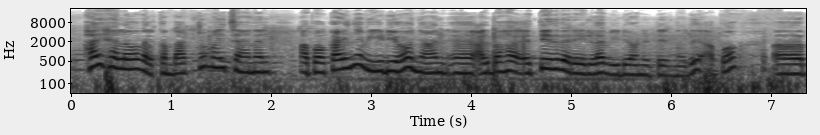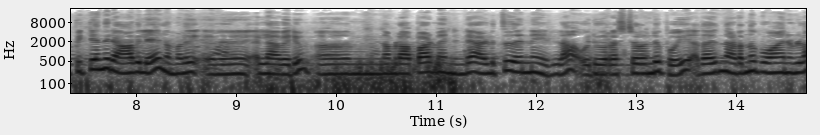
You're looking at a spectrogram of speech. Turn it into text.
Hi hello welcome back to my channel അപ്പോൾ കഴിഞ്ഞ വീഡിയോ ഞാൻ അൽബഹ എത്തിയത് വരെയുള്ള വീഡിയോ ആണ് ഇട്ടിരുന്നത്. അപ്പോൾ പിറ്റേന്ന് രാവിലെ നമ്മൾ എല്ലാവരും നമ്മുടെ അപ്പാർട്ട്മെന്റിന്റെ അടുത്ത് തന്നെയുള്ള ഒരു റെസ്റ്റോറന്റ് പോയി. അതായത് നടന്നു പോകാനുള്ള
